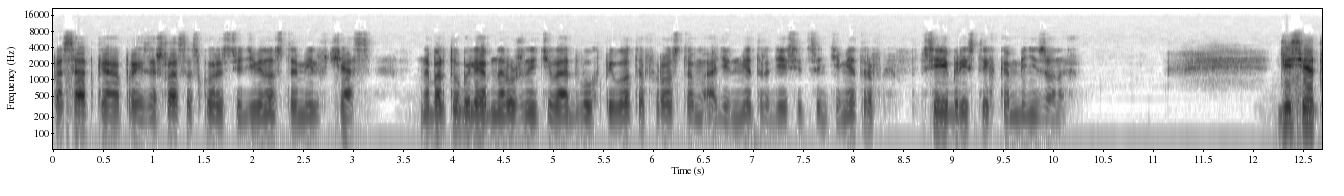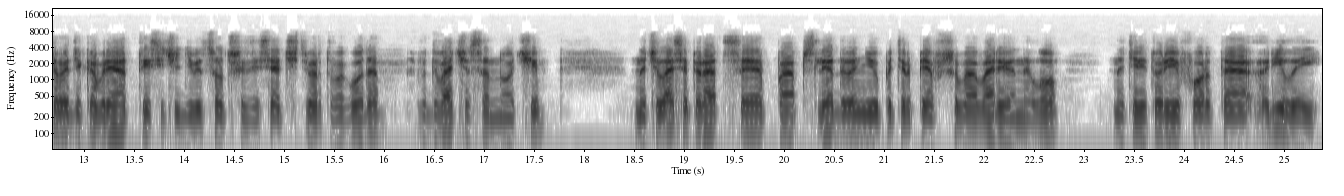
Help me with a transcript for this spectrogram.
посадка произошла со скоростью 90 миль в час. На борту были обнаружены тела двух пилотов ростом 1 метр 10 сантиметров в серебристых комбинезонах. 10 декабря 1964 года в 2 часа ночи началась операция по обследованию потерпевшего аварию НЛО на территории форта Рилей,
